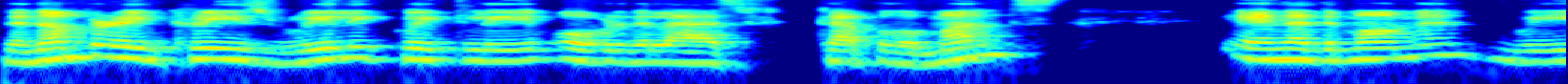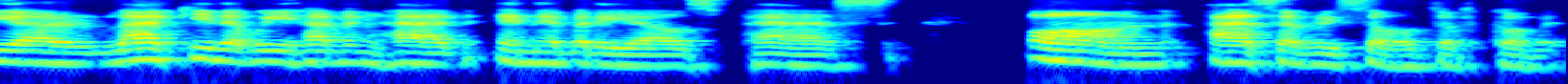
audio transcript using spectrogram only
The number increased really quickly over the last couple of months. And at the moment, we are lucky that we haven't had anybody else pass on as a result of COVID.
